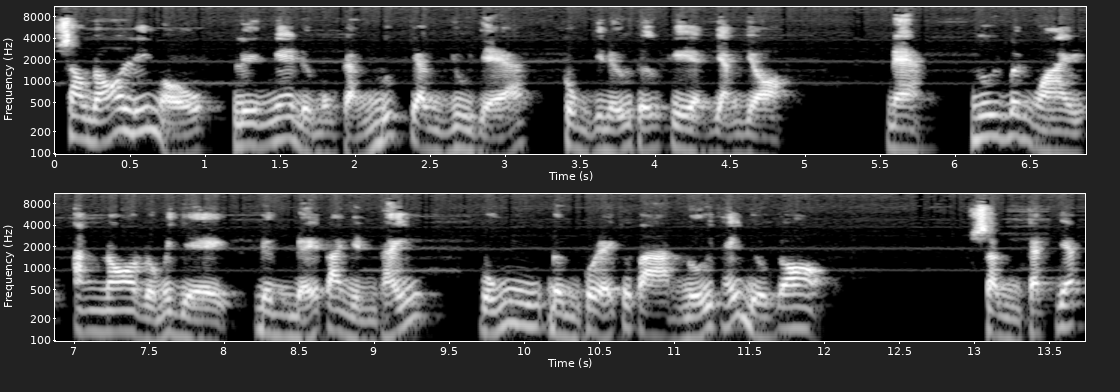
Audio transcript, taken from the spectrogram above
sau đó Lý Mộ liền nghe được một trận bước chân vui vẻ cùng với nữ tử kia dặn dò. Nè, ngươi bên ngoài ăn no rồi mới về, đừng để ta nhìn thấy, cũng đừng có để cho ta ngửi thấy được đó. Sân cách dách,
